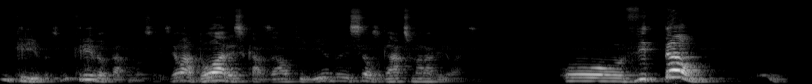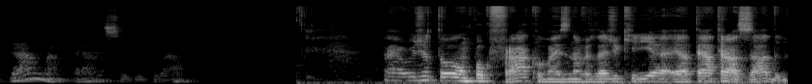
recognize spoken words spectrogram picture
incrível, assim, incrível estar com vocês. Eu adoro esse casal querido e seus gatos maravilhosos. O Vitão, me dá um abraço virtual. É, hoje eu estou um pouco fraco, mas na verdade eu queria, é até atrasado,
